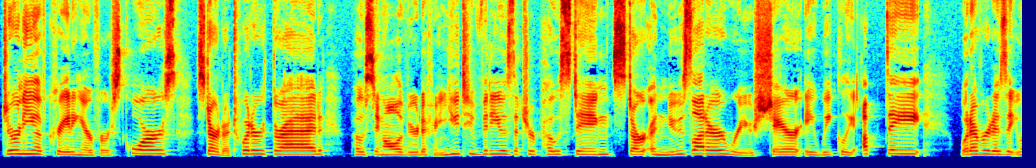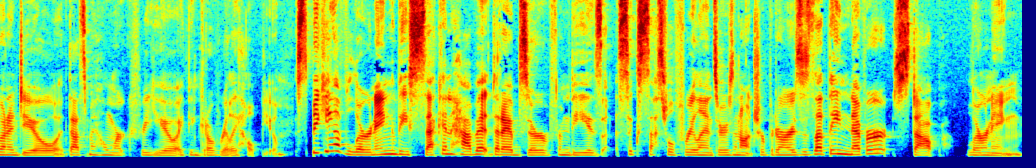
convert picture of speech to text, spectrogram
journey of creating your first course, start a Twitter thread, posting all of your different YouTube videos that you're posting, start a newsletter where you share a weekly update whatever it is that you want to do, that's my homework for you. I think it'll really help you. Speaking of learning, the second habit that I observe from these successful freelancers and entrepreneurs is that they never stop learning.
